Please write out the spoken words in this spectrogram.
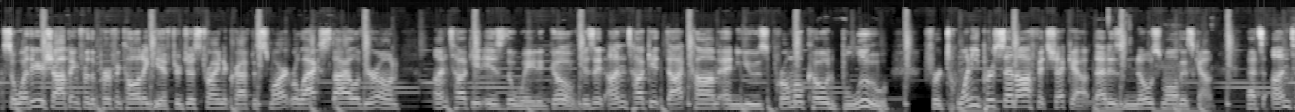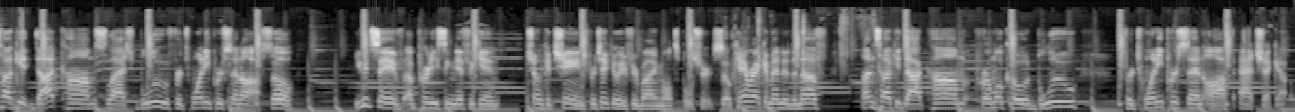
So, whether you're shopping for the perfect holiday gift or just trying to craft a smart, relaxed style of your own, Untuckit is the way to go. Visit untuckit.com and use promo code BLUE for 20% off at checkout. That is no small discount. That's untuckit.com slash blue for 20% off. So you could save a pretty significant chunk of change, particularly if you're buying multiple shirts. So can't recommend it enough. Untuckit.com, promo code blue for 20% off at checkout.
